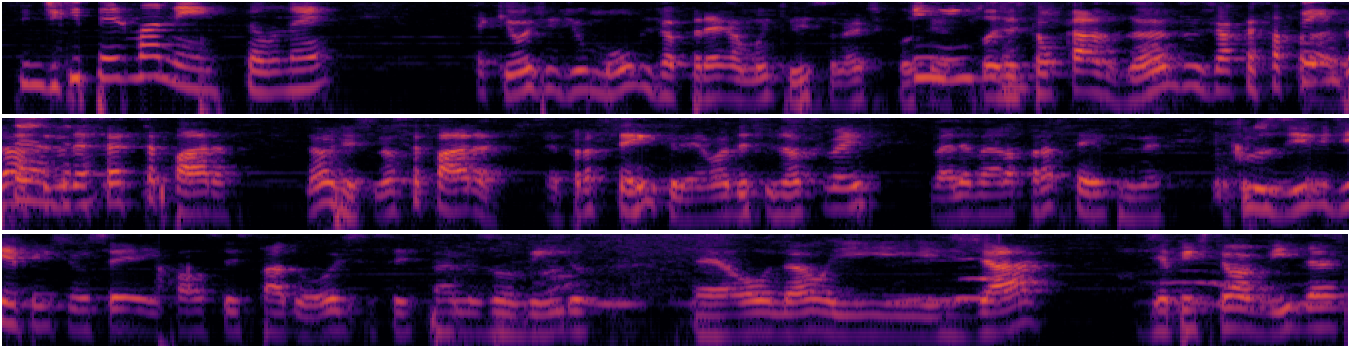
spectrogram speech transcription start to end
Assim, de que permaneçam, né? É que hoje em dia o mundo já prega muito isso, né? Tipo, assim, as pessoas estão casando já com essa frase: Pensando, ah, se não der certo, separa. Não, gente, não separa. É para sempre. É uma decisão que você vai, vai levar ela para sempre, né? Inclusive, de repente, não sei qual o seu estado hoje, se você está nos ouvindo é, ou não, e já, de repente, tem uma vida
